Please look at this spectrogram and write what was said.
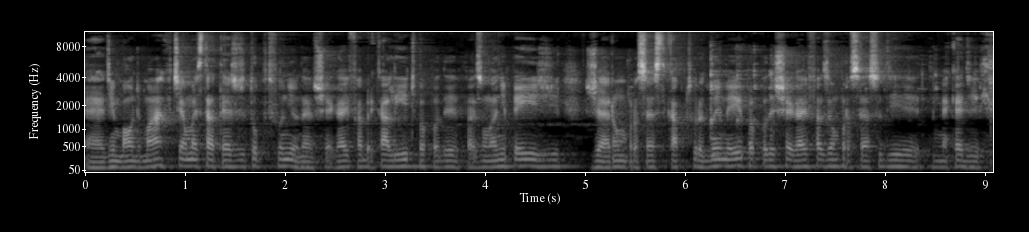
é, de inbound marketing é uma estratégia de topo de funil, né? Chegar e fabricar lead para poder fazer um landing page, gera um processo de captura do e-mail para poder chegar e fazer um processo de, como é que é, de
